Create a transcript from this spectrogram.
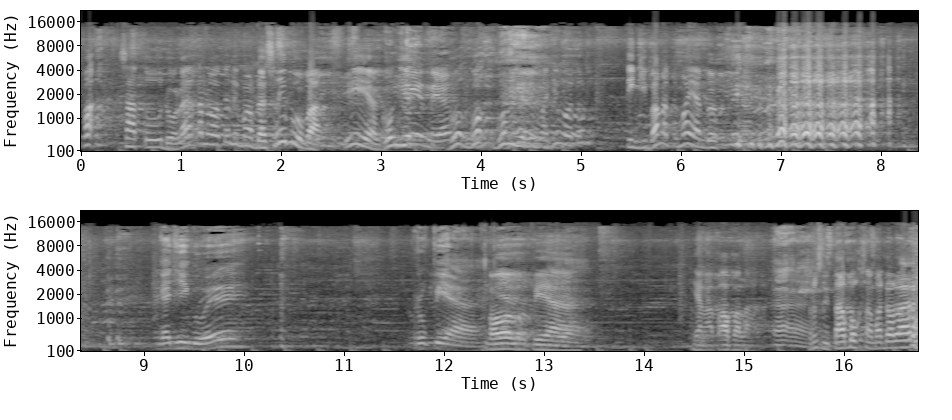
Pak satu dolar kan waktu lima belas ribu pak. Iya gue Mungkin ya. gue gue gue ngirim aja waktu itu. Tinggi banget lumayan tuh. Gaji gue rupiah. Oh rupiah yang apa apalah Ah, ah. Terus ditabok sama dolar.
